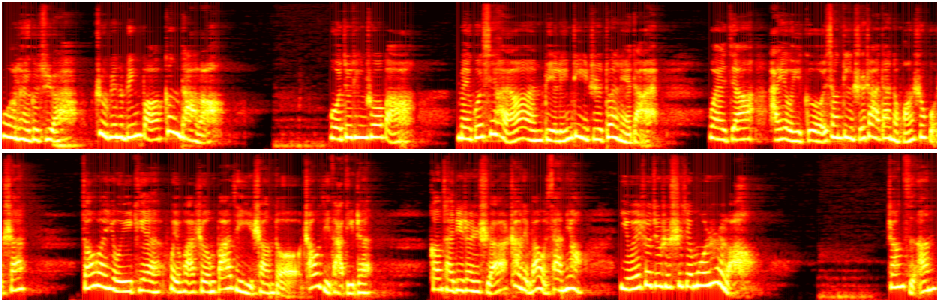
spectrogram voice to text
我勒个去啊！这边的冰雹更大了。我就听说吧，美国西海岸比邻地质断裂带，外加还有一个像定时炸弹的黄石火山，早晚有一天会发生八级以上的超级大地震。刚才地震时，差点把我吓尿，以为这就是世界末日了。张子安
